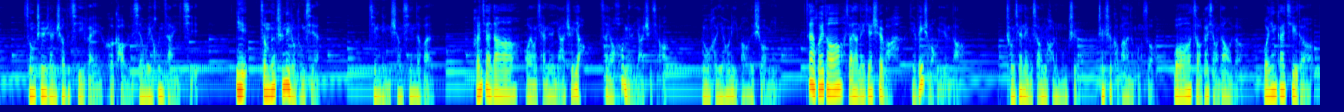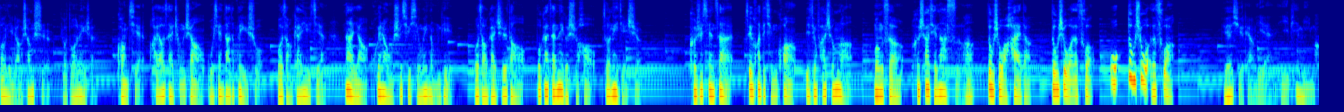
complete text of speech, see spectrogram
松枝燃烧的气味和烤肉的香味混在一起。你。怎么能吃那种东西？精灵伤心地问。很简单啊，我用前面的牙齿咬，再用后面的牙齿嚼。龙很有礼貌地说明。再回头想想那件事吧，你为什么会晕倒？重建那个小女孩的拇指，真是可怕的工作。我早该想到的，我应该记得帮你疗伤时有多累人，况且还要再乘上无限大的倍数。我早该预见。那样会让我失去行为能力。我早该知道不该在那个时候做那件事。可是现在最坏的情况已经发生了，蒙瑟和沙切娜死了，都是我害的，都是我的错，我都是我的错。约许两眼一片迷茫，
